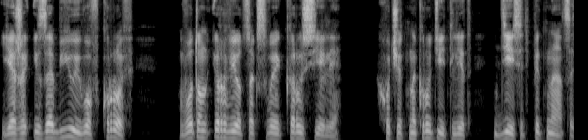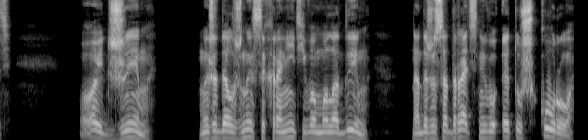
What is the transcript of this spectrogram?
Я же изобью его в кровь. Вот он и рвется к своей карусели. Хочет накрутить лет десять-пятнадцать. Ой, Джим, мы же должны сохранить его молодым. Надо же содрать с него эту шкуру.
